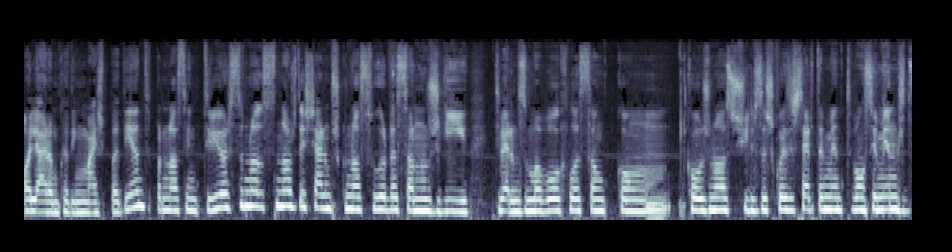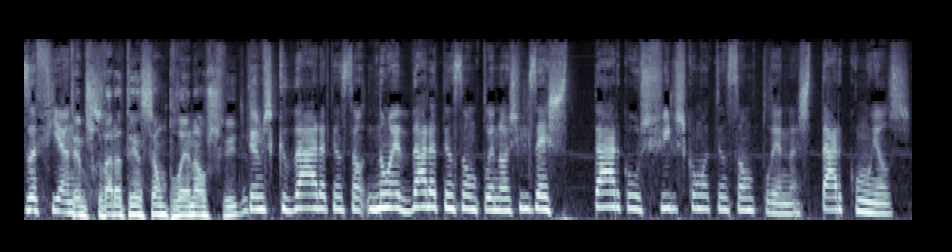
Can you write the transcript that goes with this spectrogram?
olhar um bocadinho mais para dentro, para o nosso interior. Se nós, se nós deixarmos que o nosso coração nos guie, tivermos uma boa relação com, com os nossos filhos, as coisas certamente vão ser menos desafiantes. Temos que dar atenção plena aos filhos? Temos que dar atenção, não é dar atenção plena aos filhos, é estar com os filhos com atenção plena, estar com eles.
